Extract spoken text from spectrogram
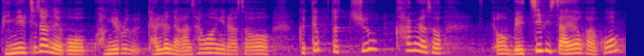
비닐 찢어내고 광해로 달려나간 상황이라서 그때부터 쭉 하면서 어, 맷집이 쌓여가고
